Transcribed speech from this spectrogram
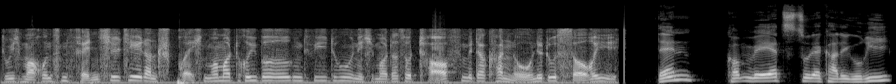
Du, ich mach uns einen Fencheltee, dann sprechen wir mal drüber irgendwie, du. Nicht immer da so tough mit der Kanone, du, sorry. Denn kommen wir jetzt zu der Kategorie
